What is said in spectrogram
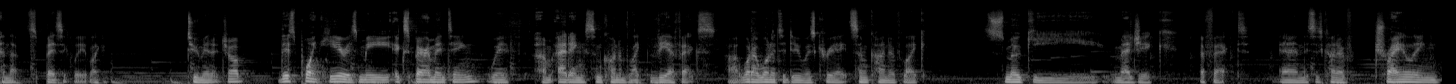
and that's basically like a two minute job. This point here is me experimenting with um, adding some kind of like VFX. Uh, what I wanted to do was create some kind of like smoky magic effect. And this is kind of trailing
